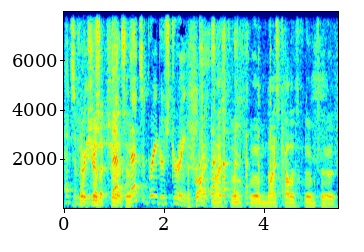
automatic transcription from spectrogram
That's a Show- show breeder's, that- show that's, her. that's a breeder's dream. That's right. Nice, firm, firm, nice coloured, firm turd.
